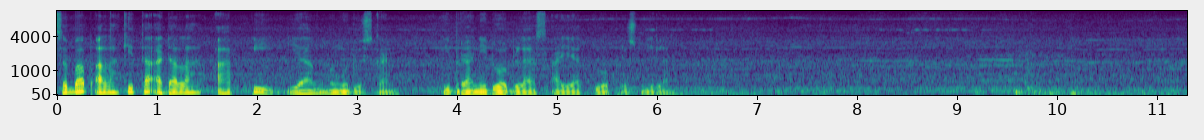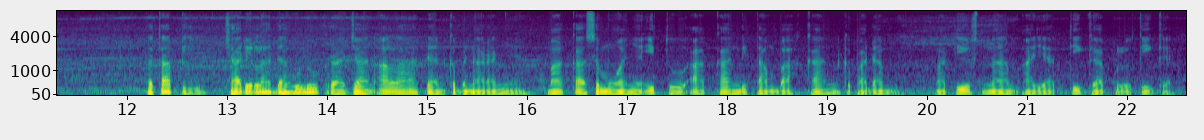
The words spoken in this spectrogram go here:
Sebab Allah kita adalah api yang menguduskan. Ibrani 12 ayat 29 Tetapi carilah dahulu kerajaan Allah dan kebenarannya, maka semuanya itu akan ditambahkan kepadamu. Matius 6 ayat 33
